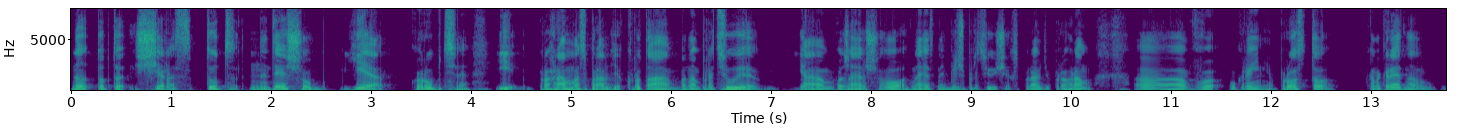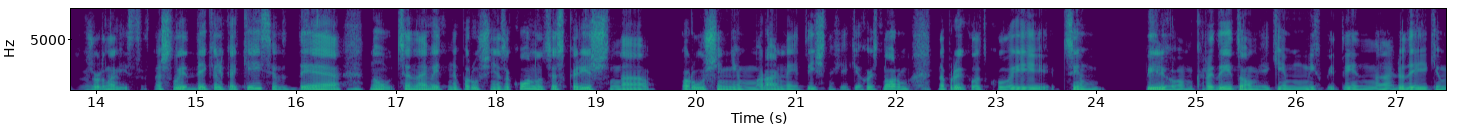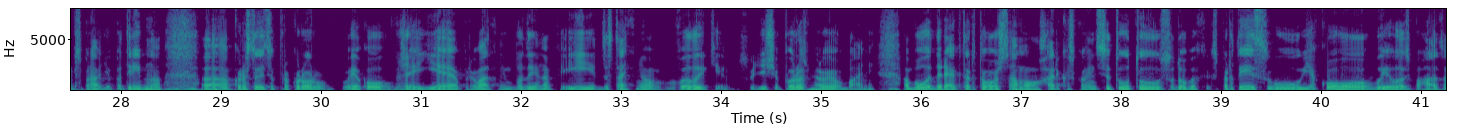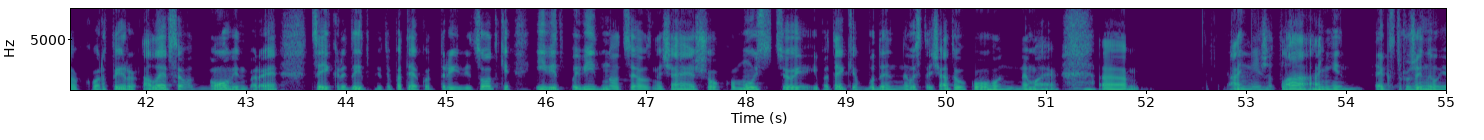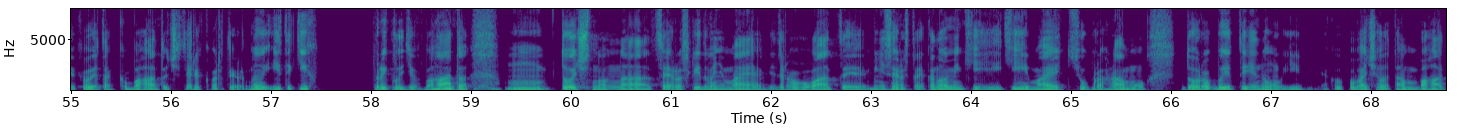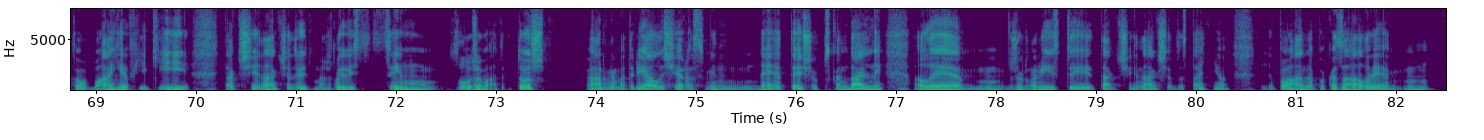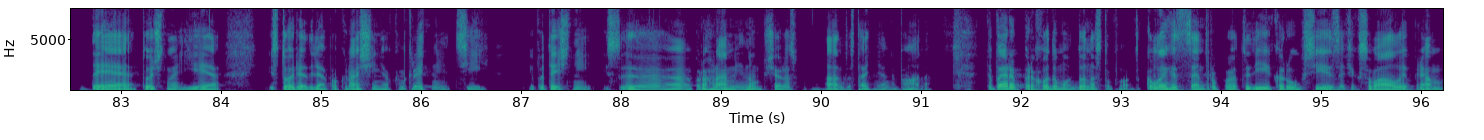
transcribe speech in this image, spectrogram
Ну, тобто, ще раз, тут не те, що є корупція, і програма справді крута, вона працює. Я вважаю, що одна із найбільш працюючих справді програм е, в Україні. Просто конкретно журналісти знайшли декілька кейсів, де ну це навіть не порушення закону, це скоріш на порушенні морально-етичних якихось норм. Наприклад, коли цим пільговим кредитом, який міг піти на людей, яким справді потрібно, користується прокурор, у якого вже є приватний будинок, і достатньо великий, судячи по розміру його бані, або директор того ж самого Харківського інституту судових експертиз, у якого виявилось багато квартир, але все одно він бере цей кредит під іпотеку 3%, і відповідно це означає, що комусь цієї іпотеки буде не вистачати, у кого немає. Ані житла, ані екс-дружини, у якої так багато чотири квартири. Ну і таких. Прикладів багато точно на це розслідування має відреагувати Міністерство економіки, які мають цю програму доробити. Ну і як ви побачили, там багато багів, які так чи інакше дають можливість цим зловживати. Тож гарний матеріал. Ще раз він не те, щоб скандальний, але журналісти так чи інакше достатньо погано показали. Де точно є історія для покращення в конкретній цій іпотечній е, програмі. Ну, ще раз, вона достатньо непогана. Тепер переходимо до наступного. Колеги з центру протидії корупції зафіксували прям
